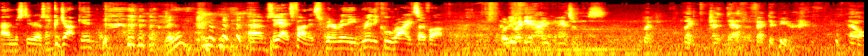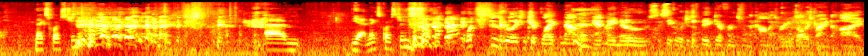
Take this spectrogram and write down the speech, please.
And Mysterio's like, good job, kid. like, really? um, so yeah, it's fun. It's been a really, really cool ride so far. What do you idea how you can answer this? But like, has death affected Peter at all? Next question. um, yeah, next question. What's his relationship like now that Aunt May knows the secret, which is a big difference from the comics where he was always trying to hide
